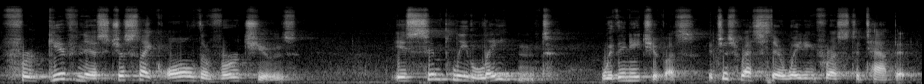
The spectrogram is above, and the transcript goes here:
Forgiveness, just like all the virtues, is simply latent within each of us. It just rests there waiting for us to tap it.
